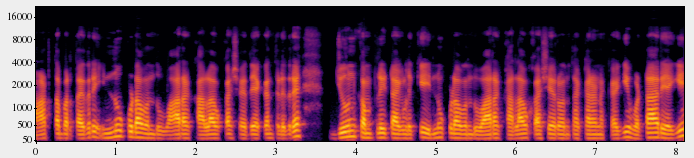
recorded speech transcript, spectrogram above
ಮಾಡ್ತಾ ಬರ್ತಾ ಇದ್ರೆ ಇನ್ನೂ ಕೂಡ ಒಂದು ವಾರ ಕಾಲಾವಕಾಶ ಇದೆ. ಯಾಕಂತ ಹೇಳಿದ್ರೆ ಜೂನ್ ಕಂಪ್ಲೀಟ್ ಆಗಲಿಕ್ಕೆ ಇನ್ನೂ ಕೂಡ ಒಂದು ವಾರ ಕಾಲಾವಕಾಶ ಇರುವಂತಹ ಕಾರಣಕ್ಕಾಗಿ ಒಟ್ಟಾರೆಯಾಗಿ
